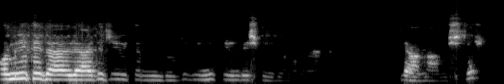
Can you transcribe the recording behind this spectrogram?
Kombine tedavilerde C vitamini dozu günlük 25 mg olarak planlanmıştır.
